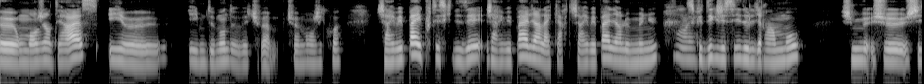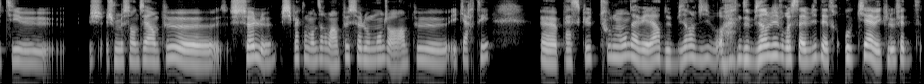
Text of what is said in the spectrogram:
on mangeait en terrasse et et ils me demandent: «Bah, tu vas tu vas manger quoi?» J'arrivais pas à écouter ce qu'ils disaient, j'arrivais pas à lire la carte, j'arrivais pas à lire le menu parce que dès que j'essayais de lire un mot, je me je j'étais, je je me sentais un peu, heu, seule, je sais pas comment dire, mais un peu seule au monde, genre un peu, heu, écartée, parce que tout le monde avait l'air de bien vivre, de bien vivre sa vie, d'être OK avec le fait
